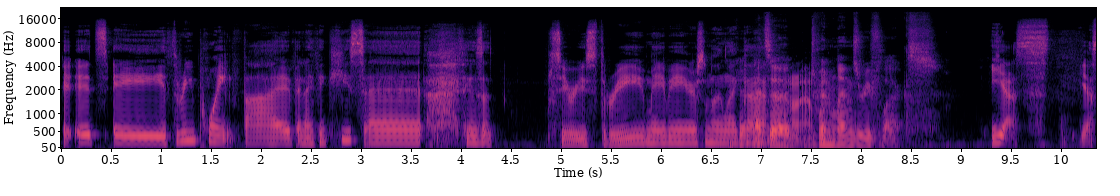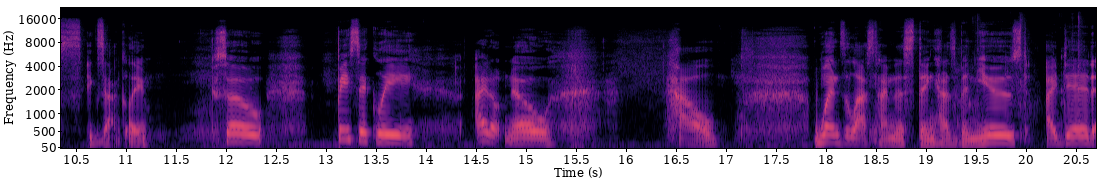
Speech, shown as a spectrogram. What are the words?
It's a 3.5, and I think he said think a series three, maybe or something like that. That's a twin lens reflex. yes, yes, exactly. So basically, I don't know how. When's the last time this thing has been used? I did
